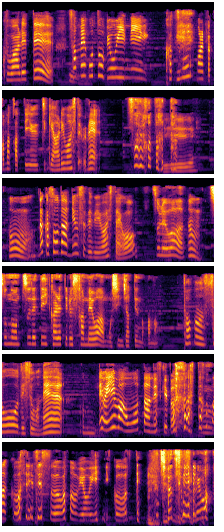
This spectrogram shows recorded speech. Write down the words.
食われて、うんサメごと病院に担ぎ込まれたかなんかっていう事件ありましたよね。そんなことあった？ええうん。なんかそんなニュースで見ましたよ。それは、うん。その連れて行かれてるサメはもう死んじゃってんのかな？多分そうでしょうね。うん、でも今思ったんですけど、頭食われてそのまま病院にこうって。ちょっとそれは、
